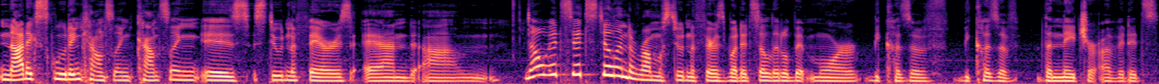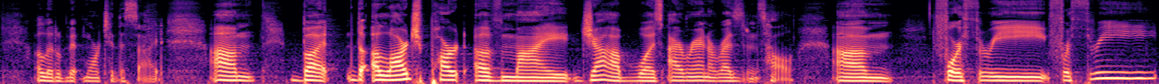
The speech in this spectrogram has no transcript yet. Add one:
not excluding counseling. Counseling is student affairs, and um, no, it's it's still in the realm of student affairs, but it's a little bit more because of because of the nature of it. It's a little bit more to the side. Um, but the, a large part of my job was I ran a residence hall um, for three for three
